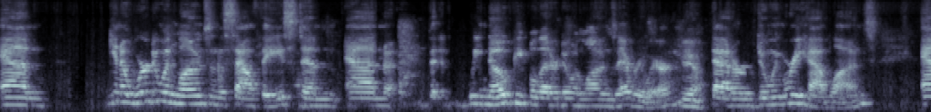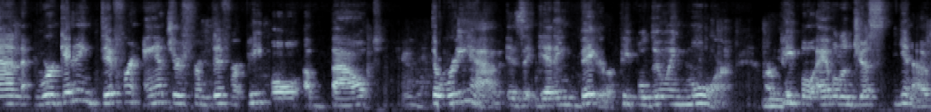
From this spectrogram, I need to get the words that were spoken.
and you know we're doing loans in the southeast, and and we know people that are doing loans everywhere Yeah. that are doing rehab loans. And we're getting different answers from different people about the rehab. Is it getting bigger? People doing more? Are Mhm. people able to just, you know,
